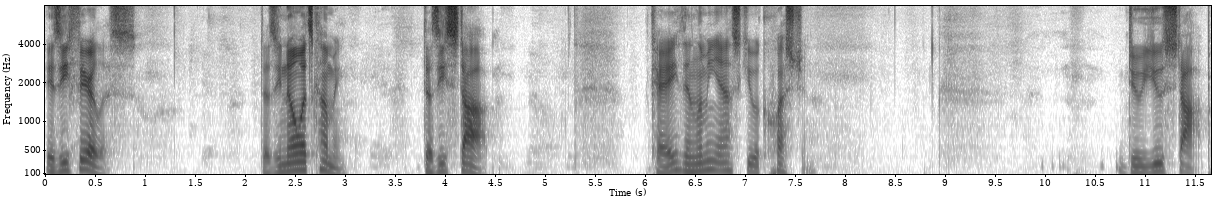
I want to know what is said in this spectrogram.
Is he fearless? Does he know what's coming? Does he stop? Okay, then let me ask you a question. Do you stop?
